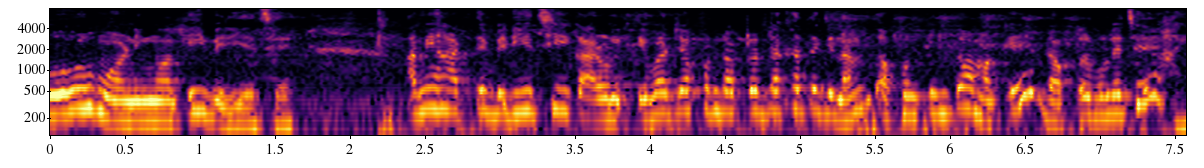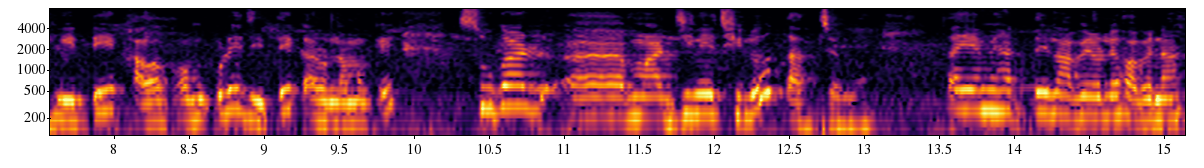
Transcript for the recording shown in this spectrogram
ও মর্নিং ওয়াকেই বেরিয়েছে। আমি হাঁটতে বেরিয়েছি কারণ এবার যখন ডক্টর দেখাতে গেলাম, তখন কিন্তু আমাকে ডক্টর বলেছে হেঁটে খাওয়া কম করে যেতে কারণ আমাকে সুগার মার্জিনে ছিল তার জন্যে। তাই আমি হাঁটতে না বেরোলে হবে না।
